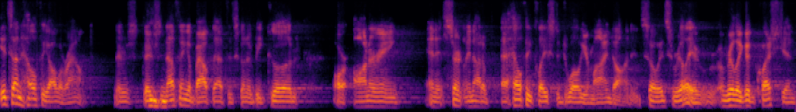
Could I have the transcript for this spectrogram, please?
it's unhealthy all around. There's there's mm-hmm. nothing about that that's going to be good or honoring and it's certainly not a, a, healthy place to dwell your mind on. And so it's really a, a, really good question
